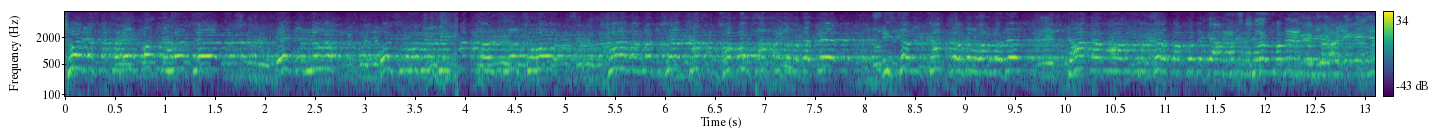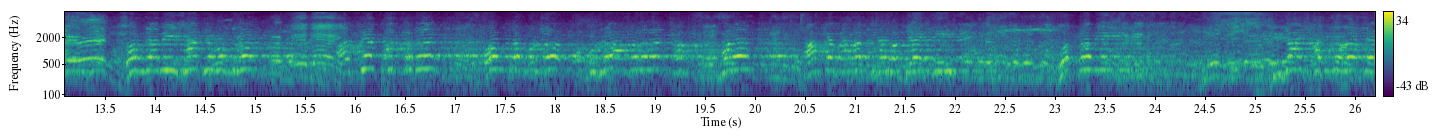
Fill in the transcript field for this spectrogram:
স্বৈরা শাসনের পতন হয়েছে এই জন্য বৈষম্যবিরোধী ছাত্র আন্দোলন সহ সারা বাংলাদেশের ছাত্র- সকল ছাত্র জনতাকে ইসলামী ছাত্র আন্দোলন বাংলাদেশ ঢাকা মহানগরের পক্ষ থেকে আমরা সংগ্রামী ছাত্র বন্ধুগণ আজকে ছাত্রদের পূর্ণ আন্দোলনের ফলে আজকে বাংলাদেশের মধ্যে একটি বৈপ্লবিক বিজয় সাধিত হয়েছে।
